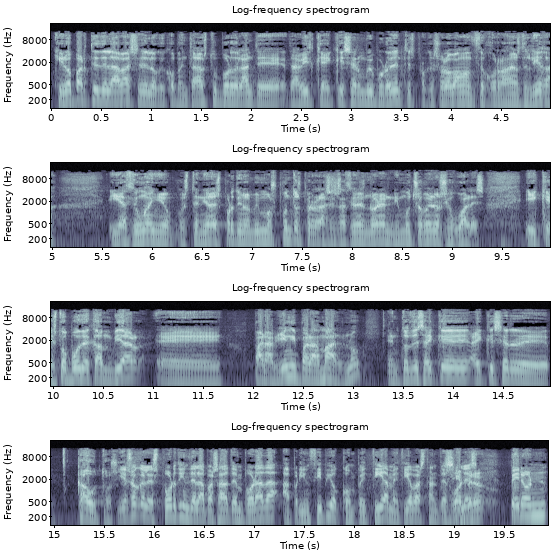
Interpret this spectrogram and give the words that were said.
quiero partir de la base de lo que comentabas tú por delante, David, que hay que ser muy prudentes porque solo van 11 jornadas de liga y hace un año pues tenía el Sporting los mismos puntos, pero las sensaciones no eran ni mucho menos iguales. Y que esto puede cambiar... Eh, para bien y para mal, ¿no? Entonces hay que, hay que ser eh, cautos. Y eso que el Sporting de la pasada temporada, a principio, competía, metía bastantes Sí, goles, pero- No,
